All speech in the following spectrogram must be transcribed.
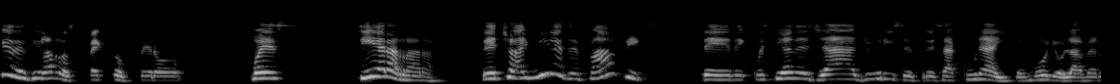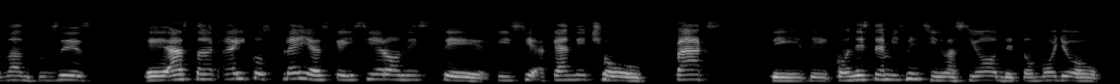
qué decir al respecto, pero pues sí era rara. De hecho, hay miles de fanfics de, de cuestiones ya yuris entre Sakura y Tomoyo, la verdad. Entonces, eh, hasta hay cosplayers que hicieron este, que, que han hecho packs de, de, con esta misma insinuación de Tomoyo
